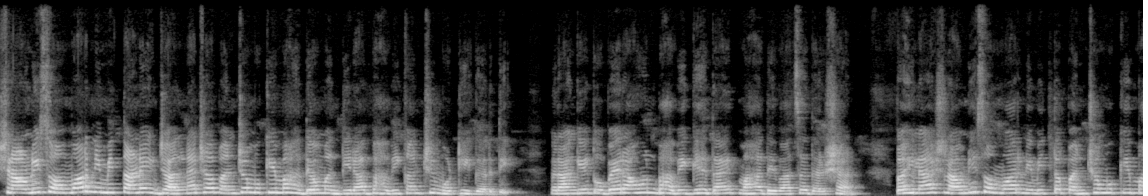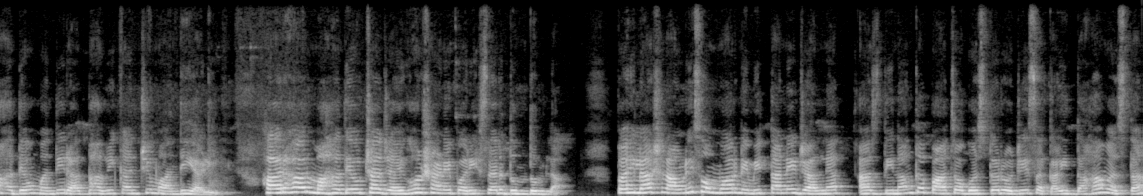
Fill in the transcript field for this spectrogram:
श्रावणी सोमवार निमित्ताने जालन्याच्या पंचमुखी महादेव मंदिरात भाविकांची मोठी गर्दी. रांगेत उभे राहून भाविक घेत आहेत महादेवाचं दर्शन. पहिला श्रावणी सोमवार निमित्त पंचमुखी महादेव मंदिरात भाविकांची मांदी आली. हर हर महादेवच्या जयघोषाने परिसर दुमदुमला. पहिला श्रावणी सोमवार निमित्ताने जालन्यात आज दिनांक पाच ऑगस्ट रोजी सकाळी दहा वाजता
